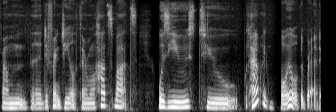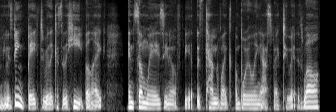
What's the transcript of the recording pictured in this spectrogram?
from the different geothermal hotspots was used to kind of like boil the bread. I mean, it's being baked really because of the heat, but like in some ways, you know, it's kind of like a boiling aspect to it as well.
